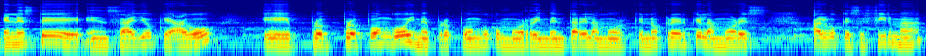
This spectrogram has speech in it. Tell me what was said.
en este ensayo que hago, eh, propongo y me propongo como reinventar el amor, que no creer que el amor es algo que se firma,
